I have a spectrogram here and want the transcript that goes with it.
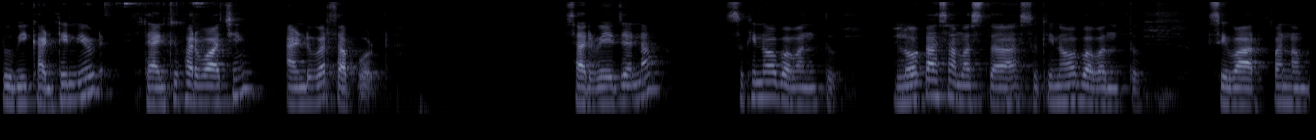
To be continued thank you for watching and your support. సర్వేజన సుఖినో భవంతు. లోకా సమస్త సుఖినో భవంతు. शिवार्पणम्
